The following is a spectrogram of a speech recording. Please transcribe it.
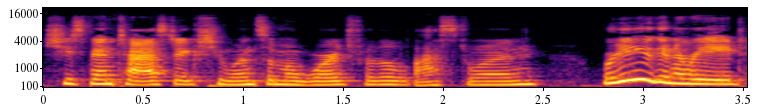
She's fantastic. She won some awards for the last one. What are you going to read?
